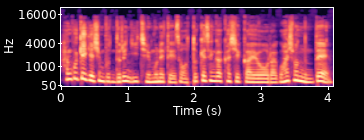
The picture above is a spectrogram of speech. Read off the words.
한국에 계신 분들은 이 질문에 대해서 어떻게 생각하실까요? 라고 하셨는데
